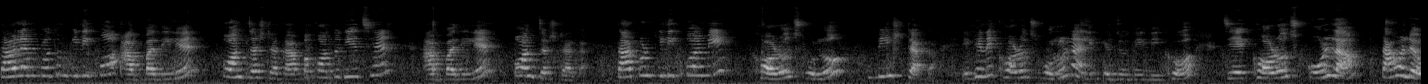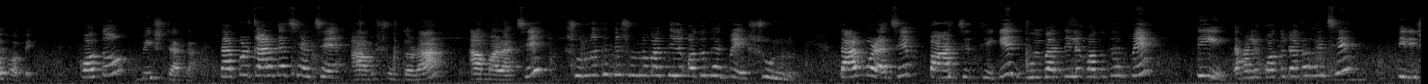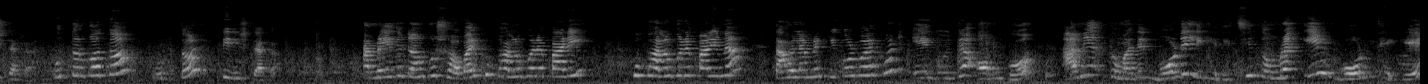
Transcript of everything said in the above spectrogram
তাহলে আমি প্রথম কি লিখব? আব্বা দিলেন পঞ্চাশ টাকা। আব্বা কত দিয়েছেন? আব্বা দিলেন পঞ্চাশ টাকা। তারপর কি লিখব আমি? খরচ হলো বিশ টাকা। এখানে খরচ হলো না লিখে যদি লিখো যে খরচ করলাম তাহলেও হবে। কত? বিশ টাকা। তারপর কার কাছে আছে? আম, সুতরাং আমার আছে শূন্য থেকে শূন্য বাদ দিলে কত থাকবে? শূন্য। তারপর আছে পাঁচ থেকে দুই বাদ দিলে কত থাকবে? তিন। তাহলে কত টাকা হয়েছে? তিরিশ টাকা। উত্তর কত? উত্তর তিরিশ টাকা। আমরা এই দুটো অঙ্ক সবাই খুব ভালো করে পারি। খুব ভালো করে পারি না? তাহলে আমরা কি করব এখন? এই দুইটা অঙ্ক আমি তোমাদের বোর্ডে লিখে দিচ্ছি। তোমরা এই বোর্ড থেকে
